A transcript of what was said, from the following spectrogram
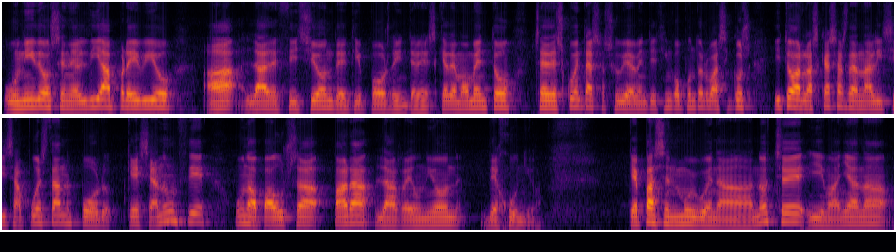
Unidos en el día previo a la decisión de tipos de interés, que de momento se descuenta esa subida de 25 puntos básicos y todas las casas de análisis apuestan por que se anuncie una pausa para la reunión de junio. Que pasen muy buena noche y mañana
